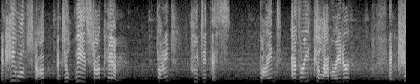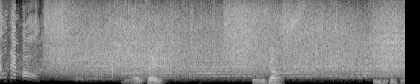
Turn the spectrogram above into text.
And he won't stop until we stop him. Find who did this. Find every collaborator and kill them all. Okay. Here we go. Free the people.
